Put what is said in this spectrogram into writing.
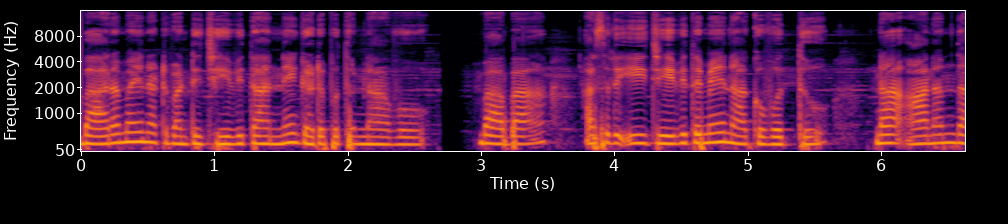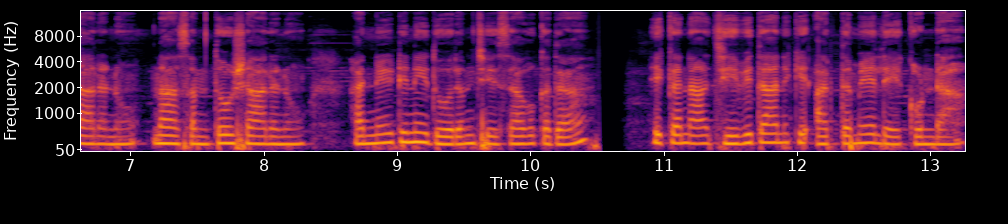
భారమైనటువంటి జీవితాన్ని గడుపుతున్నావు. బాబా అసలు ఈ జీవితమే నాకు వద్దు. నా ఆనందాలను నా సంతోషాలను అన్నిటినీ దూరం చేశావు కదా? ఇక నా జీవితానికి అర్థమే లేకుండా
